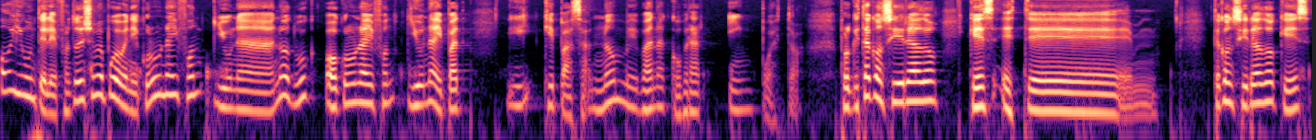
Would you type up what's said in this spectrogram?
o un teléfono. Entonces yo me puedo venir con un iPhone y una notebook o con un iPhone y un iPad. ¿Y qué pasa? No me van a cobrar impuesto. Porque está considerado que es este está considerado que es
